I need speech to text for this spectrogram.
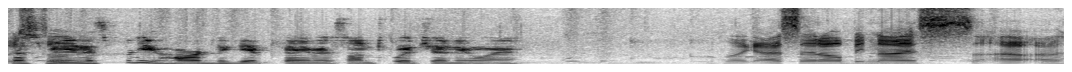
No, we Trust still, me, and it's pretty hard to get famous on Twitch anyway. like I said, I'll be nice, uh, uh,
